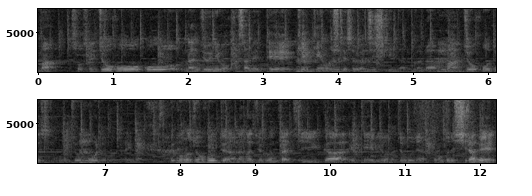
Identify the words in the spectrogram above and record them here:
まあそうですね。情報をこう何重にも重ねて経験をしうんてそれが知識になるから、うん。まあ情報ですよね。情報量が足りない、ではいこの情報っていうのはなんか自分たちが得ているような情報じゃなくて本当に調べ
